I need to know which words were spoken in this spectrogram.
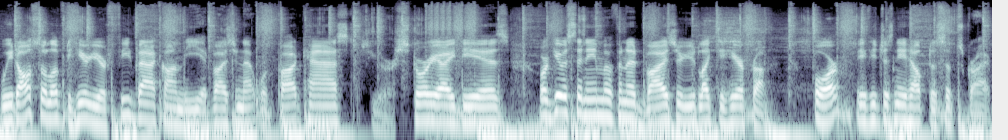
We'd also love to hear your feedback on the Advisor Network podcast, your story ideas, or give us the name of an advisor you'd like to hear from, or if you just need help to subscribe.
